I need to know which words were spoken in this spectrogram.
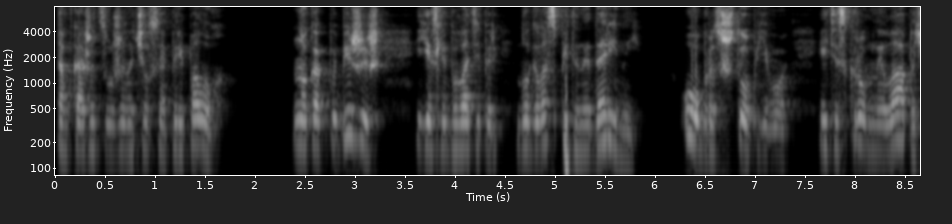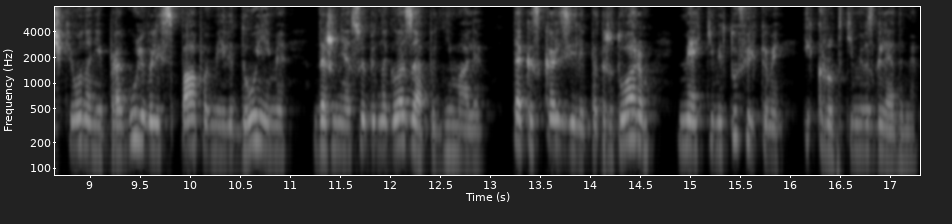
там, кажется, уже начался переполох. Но как побежишь, если была теперь благовоспитанной Дариной? Образ, чтоб его. Эти скромные лапочки, он они прогуливались с папами или донями, даже не особенно глаза поднимали. Так и скользили по тротуарам мягкими туфельками и кроткими взглядами.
